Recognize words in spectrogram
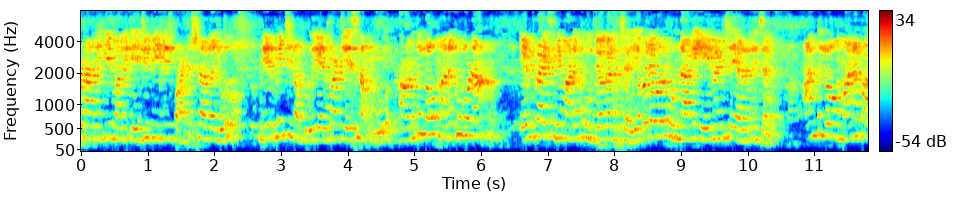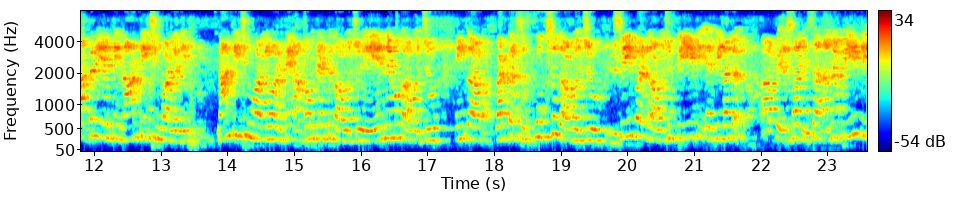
చెప్పడానికి మన కేజీబీవీ పాఠశాలలు నిర్మించినప్పుడు ఏర్పాటు చేసినప్పుడు అందులో మనకు కూడా ఎంప్లాయీస్ని మనకు ఉద్యోగాలు ఇచ్చారు? ఎవరెవరు ఉండాలి? ఏమేమి చేయాలని ఇచ్చారు? అందులో మన పాత్ర ఏంటి? నాన్ టీచింగ్ వాళ్ళది. నాన్ టీచింగ్ వాళ్ళు అంటే అకౌంటెంట్ కావచ్చు ఏఎన్ఎం కావచ్చు ఇంకా వర్కర్స్ కుక్స్ కావచ్చు స్వీపర్ కావచ్చు పీఈటీ వీళ్ళందరూ సారీ సార్ అన్న పీఈటీ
